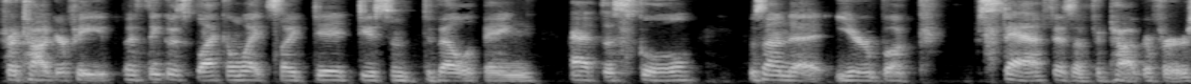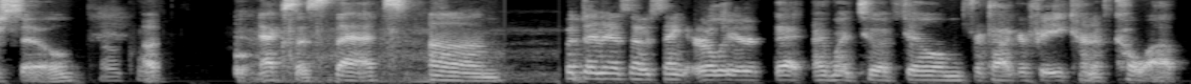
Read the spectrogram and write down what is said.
photography. I think it was black and white, so I did do some developing at the school. Was on the yearbook staff as a photographer, so Oh, cool. access that. Um, but then, as I was saying earlier, that I went to a film photography kind of co-op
